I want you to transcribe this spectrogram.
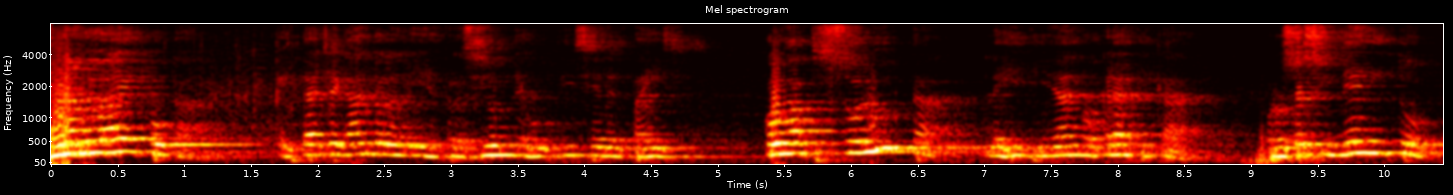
Una nueva época está llegando a la administración de justicia en el país con absoluta legitimidad democrática, proceso inédito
